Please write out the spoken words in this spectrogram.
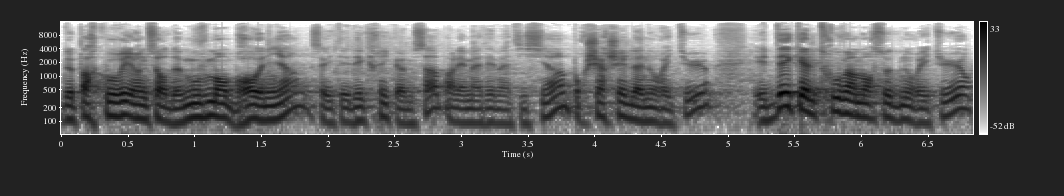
de parcourir une sorte de mouvement brownien, ça a été décrit comme ça par les mathématiciens, pour chercher de la nourriture, et dès qu'elles trouvent un morceau de nourriture,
